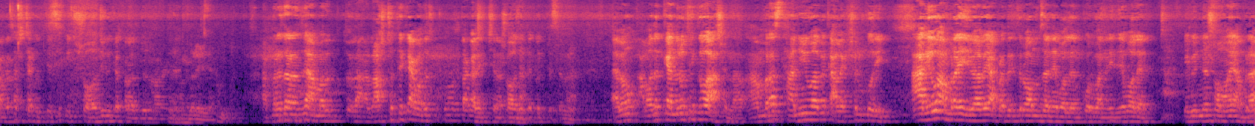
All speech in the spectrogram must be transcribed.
আমরা চেষ্টা করতেছি কিছু সহযোগিতা করার জন্য। আপনারা জানেন যে আমাদের রাষ্ট্র থেকে আমাদের কোনো টাকা দিচ্ছে না সহযোগিতা করতেছে না। এবং আমাদের কেন্দ্র থেকেও আসে না। আমরা স্থানীয়ভাবে কালেকশন করি। আগেও আমরা এইভাবে আপনাদেরকে রমজানে বলেন কোরবানি ঈদে বলেন বিভিন্ন সময় আমরা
